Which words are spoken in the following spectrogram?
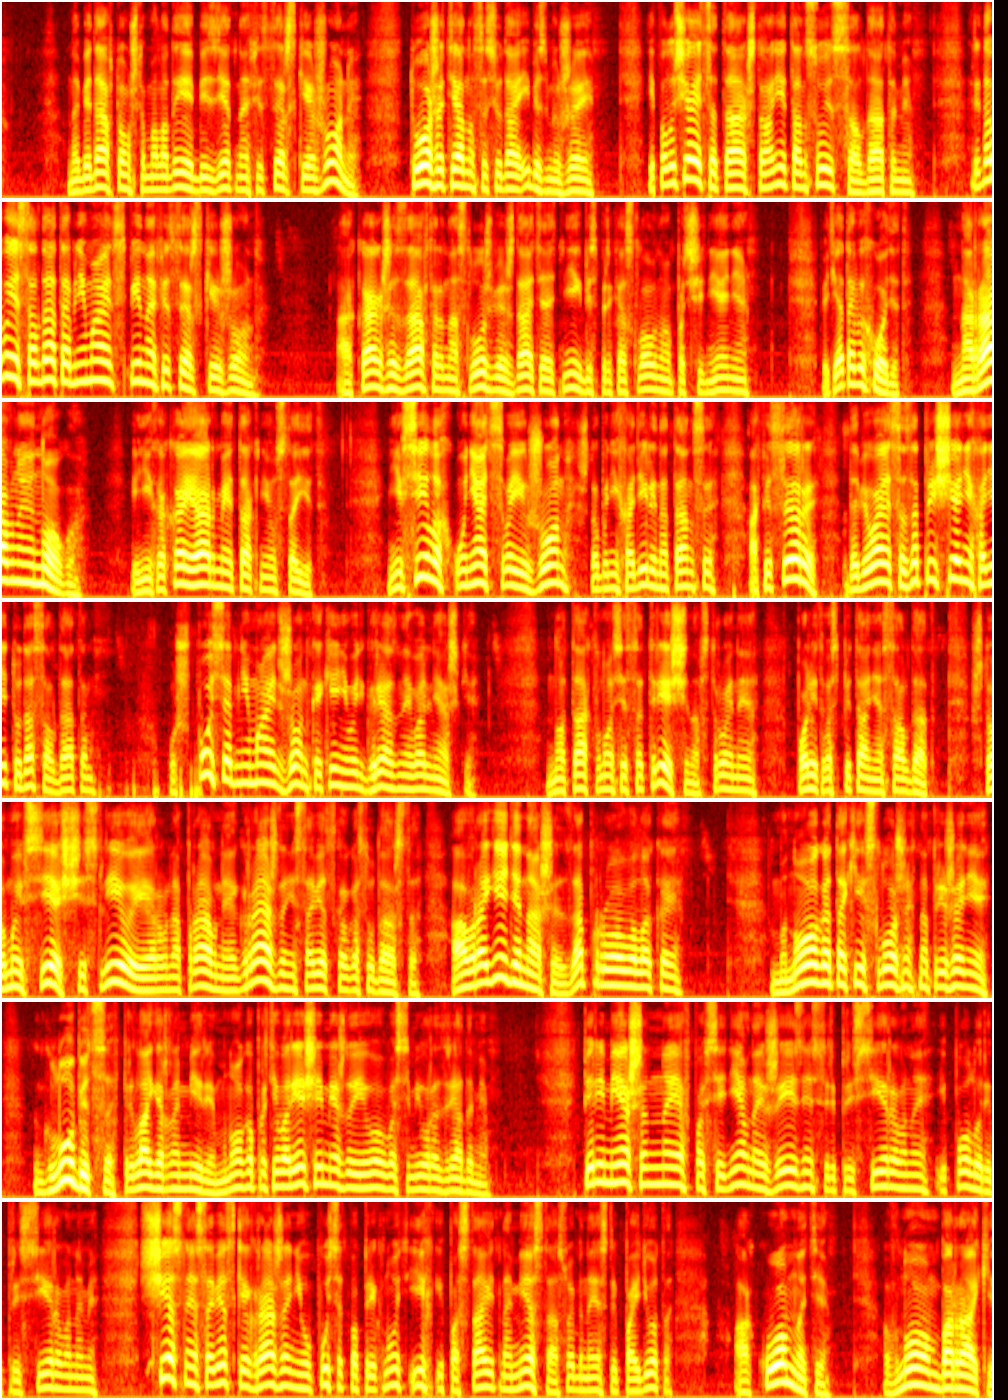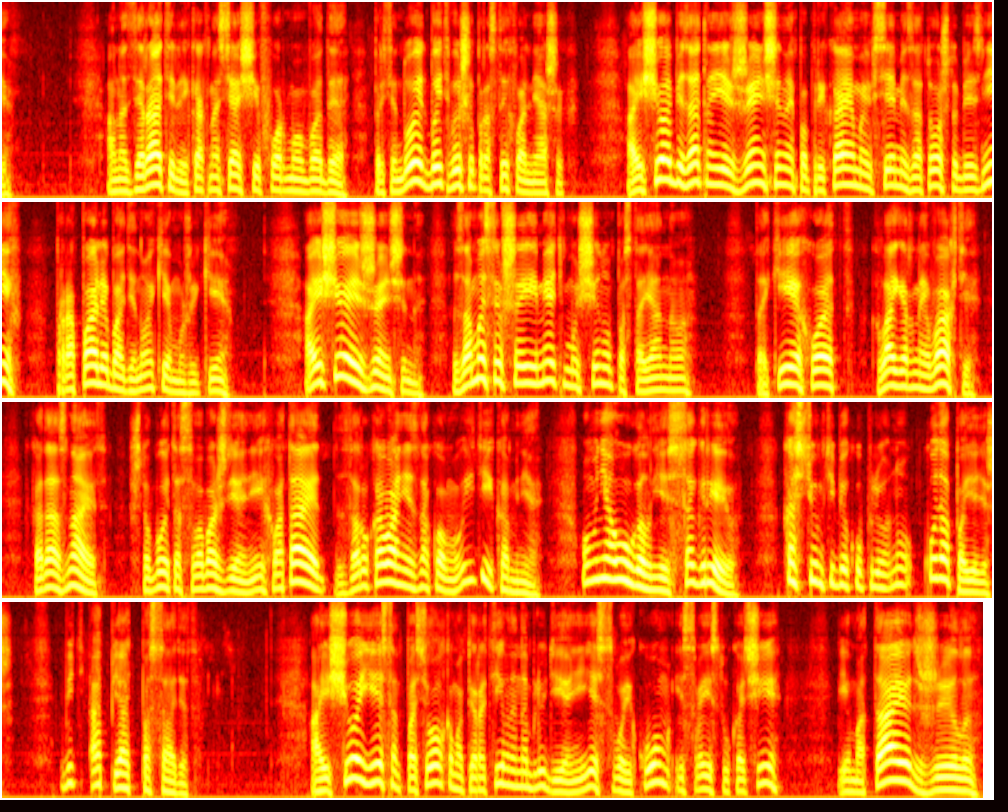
Но беда в том, что молодые бездетные офицерские жены тоже тянутся сюда и без мужей. И получается так, что они танцуют с солдатами. Рядовые солдаты обнимают спины офицерских жен. А как же завтра на службе ждать от них беспрекословного подчинения? Ведь это выходит на равную ногу, и никакая армия так не устоит. Не в силах унять своих жен, чтобы не ходили на танцы, офицеры добиваются запрещения ходить туда солдатам. Уж пусть обнимают жен какие-нибудь грязные вольняшки. Но так вносится трещина, встроенная политвоспитания солдат, что мы все счастливые и равноправные граждане советского государства, а враги де наши за проволокой. Много таких сложных напряжений глубится в прилагерном мире, много противоречий между его восемью разрядами. Перемешанные в повседневной жизни с репрессированными и полурепрессированными, честные советские граждане не упустят попрекнуть их и поставить на место, особенно если пойдет о комнате в новом бараке. А надзиратели, как носящие форму МВД, претендуют быть выше простых вольняшек. А еще обязательно есть женщины, попрекаемые всеми за то, что без них пропали бы одинокие мужики. А еще есть женщины, замыслившие иметь мужчину постоянного. Такие ходят к лагерной вахте, когда знают, что будет освобождение, и хватает за рукава незнакомого «иди ко мне, у меня угол есть, согрею». Костюм тебе куплю. Ну, куда поедешь? Ведь опять посадят. А еще есть над поселком оперативное наблюдение. Есть свой ком и свои стукачи. И мотают жилы.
